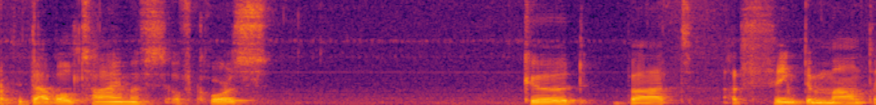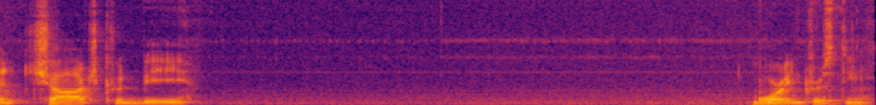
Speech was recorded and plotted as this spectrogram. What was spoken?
The double time, of, of course, good, but I think the mounted charge could be more interesting.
